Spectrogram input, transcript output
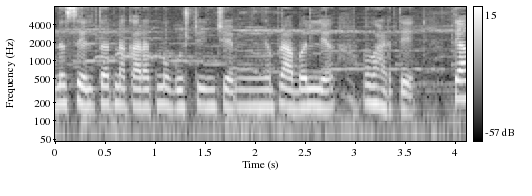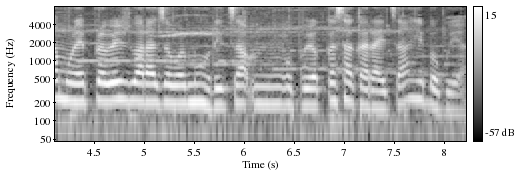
नसेल तर नकारात्मक गोष्टींचे प्राबल्य वाढते. त्यामुळे प्रवेशद्वाराजवळ मोहरीचा उपयोग कसा करायचा हे बघूया.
